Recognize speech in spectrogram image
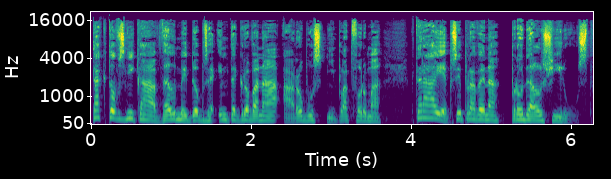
Takto vzniká velmi dobře integrovaná a robustní platforma, která je připravena pro další růst.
